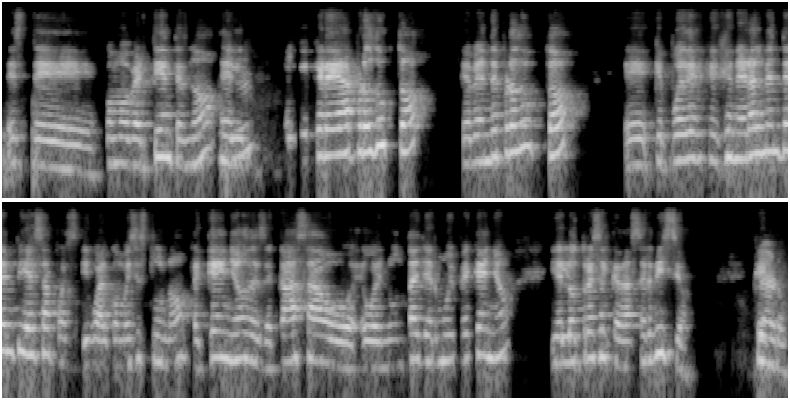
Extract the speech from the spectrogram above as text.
este, como vertientes, ¿no? el, el que crea producto que vende producto, eh, que puede, que generalmente empieza, pues igual como dices tú, ¿no? Pequeño, desde casa o, o en un taller muy pequeño, y el otro es el que da servicio. claro.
